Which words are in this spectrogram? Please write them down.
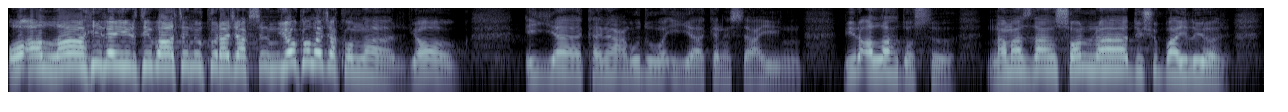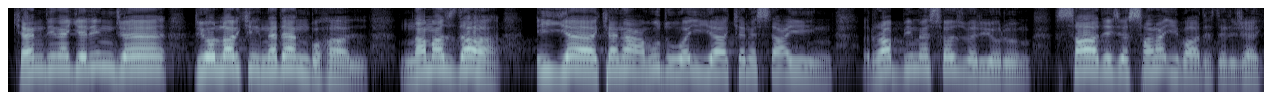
o Allah ile irtibatını kuracaksın. Yok olacak onlar. Yok. İyyâke na'budu ve iyyâke nesta'in. Bir Allah dostu namazdan sonra düşüp bayılıyor. Kendine gelince diyorlar ki neden bu hal? Namazda İyyâke na'budu ve iyyâke nesta'in. Rabbime söz veriyorum. Sadece sana ibadet edecek.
